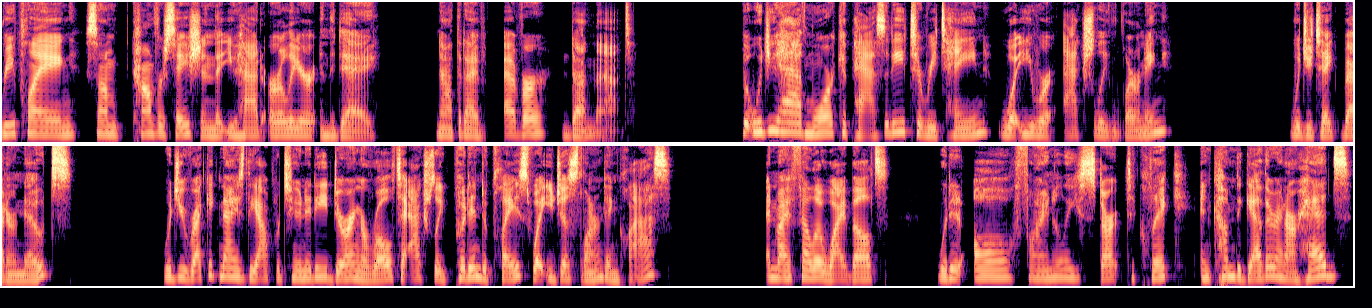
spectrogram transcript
replaying some conversation that you had earlier in the day. Not that I've ever done that. But would you have more capacity to retain what you were actually learning? Would you take better notes? Would you recognize the opportunity during a roll to actually put into place what you just learned in class? And my fellow white belts, would it all finally start to click and come together in our heads?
